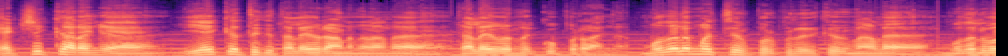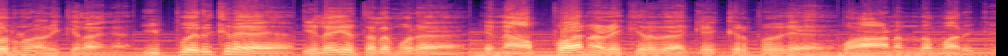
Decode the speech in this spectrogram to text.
கட்சிக்காரங்க இயக்கத்துக்கு தலைவரானதுனால தலைவர்னு கூப்பிடுறாங்க. முதலமைச்சர் பொறுப்பில் இருக்கிறதுனால முதல்வர்னு அழைக்கிறாங்க இப்ப இருக்கிற இளைய தலைமுறை என்ன அப்பான்னு அழைக்கிறத கேட்கறப்பவே ரொம்ப ஆனந்தமா இருக்கு.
